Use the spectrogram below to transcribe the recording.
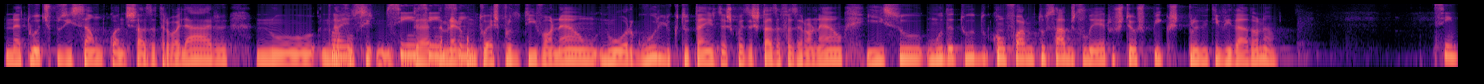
na tua disposição quando estás a trabalhar, no, na sim, da, sim, da, maneira sim. como tu és produtivo ou não, no orgulho que tu tens das coisas que estás a fazer ou não, e isso muda tudo conforme tu sabes ler os teus picos de produtividade ou não. Sim,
